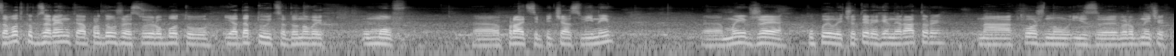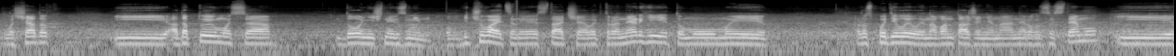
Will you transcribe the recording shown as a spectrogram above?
Завод Кобзаренка продовжує свою роботу і адаптується до нових умов е, праці під час війни. Е, Ми вже купили 4 генератори на кожну із виробничих площадок і адаптуємося до нічних змін. Відчувається нестача електроенергії, тому ми розподілили навантаження на енергосистему і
